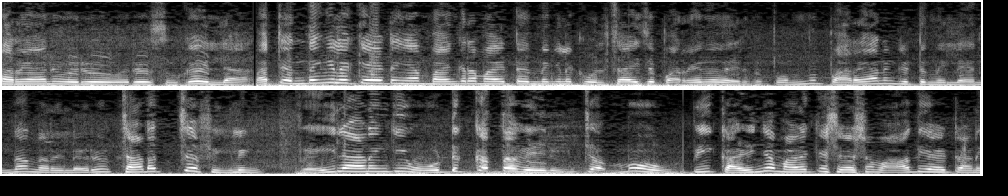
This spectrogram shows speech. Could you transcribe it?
പറയാനും ഒരു ഒരു സുഖമില്ല. മറ്റെന്തെങ്കിലുമൊക്കെ ആയിട്ട് ഞാൻ ഭയങ്കരമായിട്ട് എന്തെങ്കിലുമൊക്കെ ഉത്സാഹിച്ച് പറയുന്നതായിരുന്നു. ഇപ്പൊ ഒന്നും പറയാനും കിട്ടുന്നില്ല. എന്താണെന്നറിയില്ല ഒരു ചടച്ച ഫീലിംഗ് വെയിലാണെങ്കിൽ ഒടുക്കത്തെ വെയിൽ ചമ്മോ. ഇപ്പൊ ഈ കഴിഞ്ഞ മഴയ്ക്ക് ശേഷം ആദ്യമായിട്ടാണ്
